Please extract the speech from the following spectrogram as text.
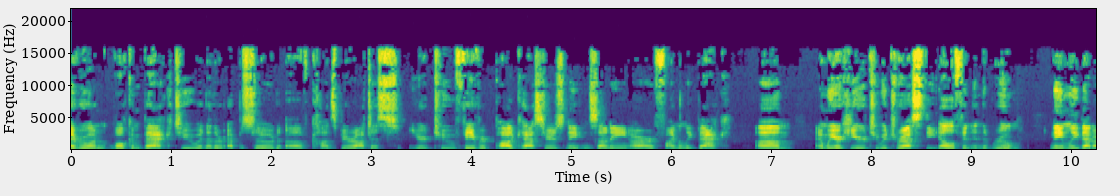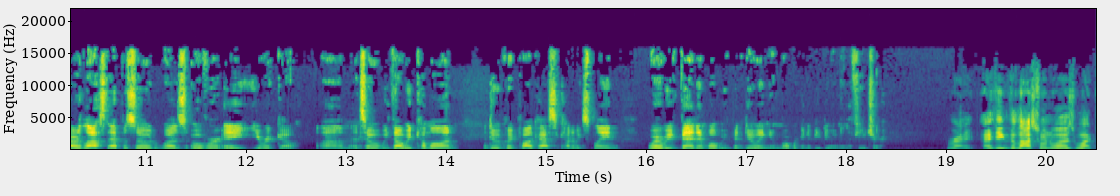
Hi, everyone. Welcome back to another episode of Conspiratus. Your two favorite podcasters, Nate and Sunny, are finally back. Um, and we are here to address the elephant in the room, namely that our last episode was over a year ago. Um, and so we thought we'd come on and do a quick podcast to kind of explain where we've been and what we've been doing and what we're going to be doing in the future. Right. I think the last one was what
